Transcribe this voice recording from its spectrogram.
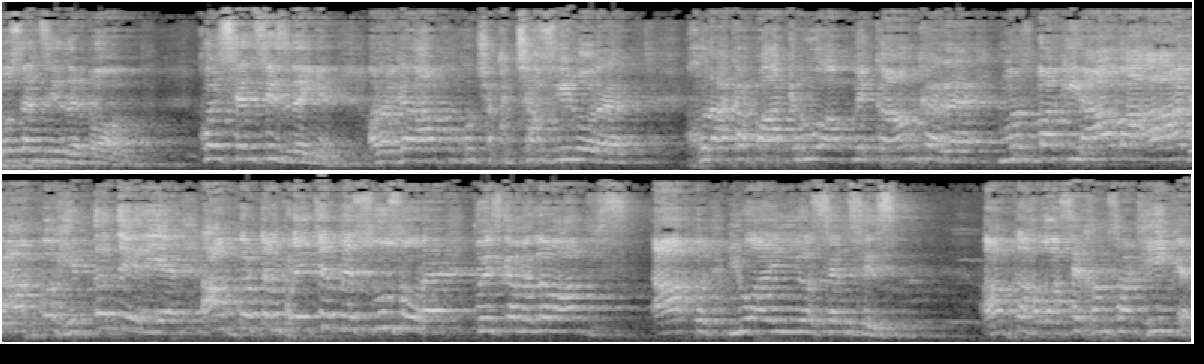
نو سینسز ایٹ آل کوئی سینسز نہیں ہے۔ اور اگر آپ کو کچھ اچھا فیل ہو رہا ہے، خدا کا پاک روح آپ میں کام کر رہا ہے مذبح کی آگ آگ آپ کو حدت دے رہی ہے، آپ کو ٹمپریچر محسوس ہو رہا ہے، تو اس کا مطلب آپ آپ you are in your senses آپ کا حواس خمسہ ٹھیک ہے۔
